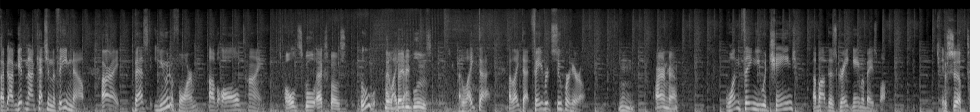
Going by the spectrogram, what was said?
I'm getting, I'm catching the theme now. All right. Best uniform of all time. Old school Expos. Ooh, I like baby that. blues. I like that. I like that. Favorite superhero. Hmm. Iron Man. One thing you would change about this great game of baseball. The shift.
